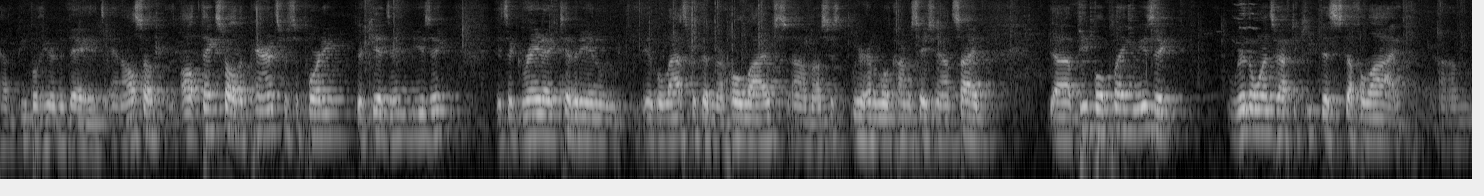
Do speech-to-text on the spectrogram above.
have people here today. And also, all, thanks to all the parents for supporting their kids in music. It's a great activity and it will last with them their whole lives. Um, I was just, we were having a little conversation outside. Uh, people playing music we're the ones who have to keep this stuff alive. Um,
